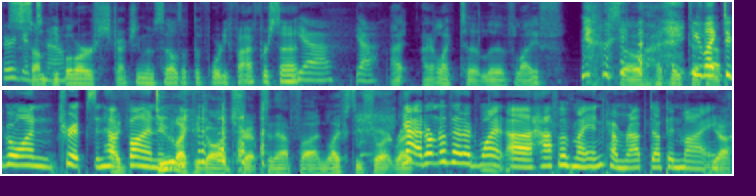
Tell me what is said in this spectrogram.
very good Some people are stretching themselves up to 45%. Yeah, yeah. I, I like to live life. So I hate to You like have- to go on trips and have I fun. I do and- like to go on trips and have fun. Life's too short, right? Yeah, I don't know that I'd want uh, half of my income wrapped up in my Yeah.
